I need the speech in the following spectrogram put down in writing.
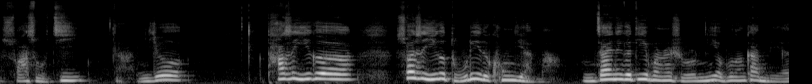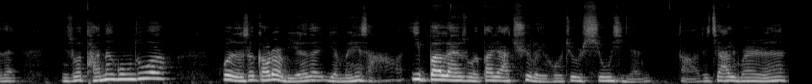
刷手机啊。你就，它是一个算是一个独立的空间吧。你在那个地方的时候，你也不能干别的。你说谈谈工作，或者是搞点别的也没啥。一般来说，大家去了以后就是休闲啊，这家里边人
